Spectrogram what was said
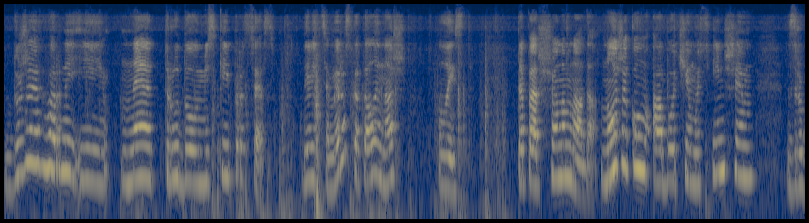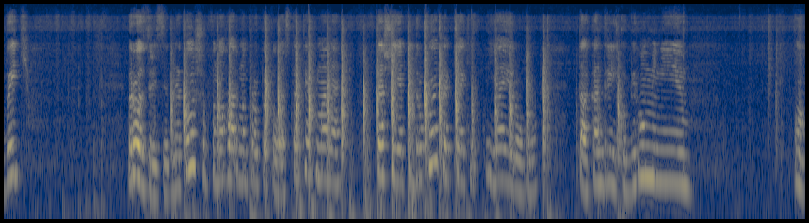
дуже гарний і не трудоміський процес. Дивіться, ми розкатали наш лист. Тепер, що нам треба? Ножиком або чимось іншим зробити розрізи для того, щоб воно гарно пропеклось. Так як в мене те, що я під рукою, так як я і роблю. Так, Андрійко, бігом мені. О,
